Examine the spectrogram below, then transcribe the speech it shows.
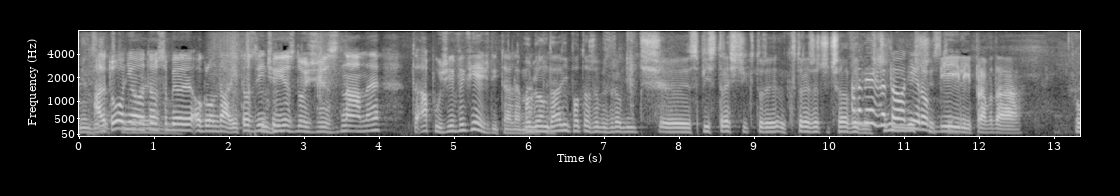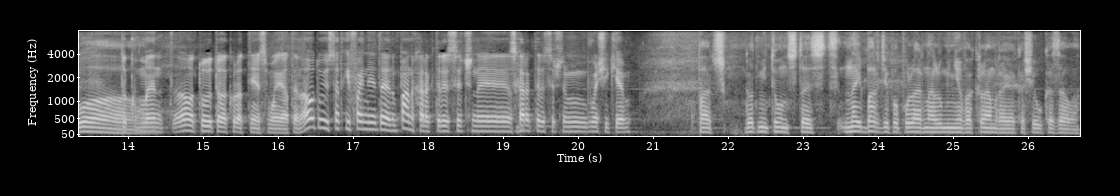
między Ale tu oni o to sobie oglądali. To zdjęcie jest dość znane, a później wywieźli te elementy. Oglądali po to, żeby zrobić y, spis treści, który, które rzeczy trzeba Ale wywieźć. wiesz, że to oni wszystkie. robili, prawda? Wow. Dokument, o tu to akurat nie jest moja ten, o tu jest taki fajny ten pan charakterystyczny, z charakterystycznym wąsikiem. Patrz, God Me Tunes to jest najbardziej popularna aluminiowa klamra, jaka się ukazała.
